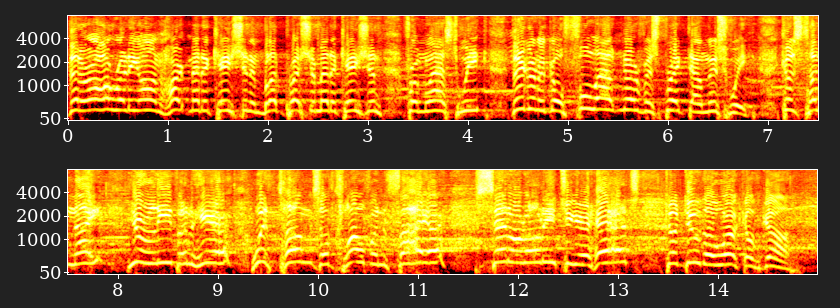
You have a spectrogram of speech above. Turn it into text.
that are already on heart medication and blood pressure medication from last week, they're going to go full out nervous breakdown this week. Because tonight you're leaving here with tongues of cloven fire settled on each of your heads to do the work of God.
